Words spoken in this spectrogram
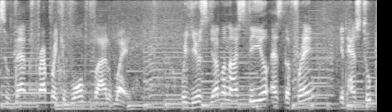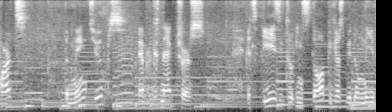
so that the fabric won't fly away. We use galvanized steel as the frame. It has two parts the main tubes and connectors it's easy to install because we don't need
